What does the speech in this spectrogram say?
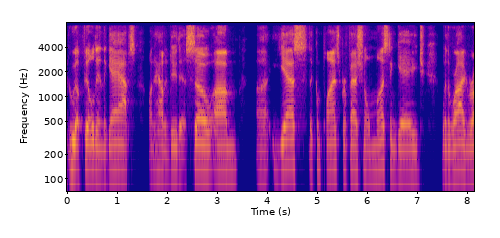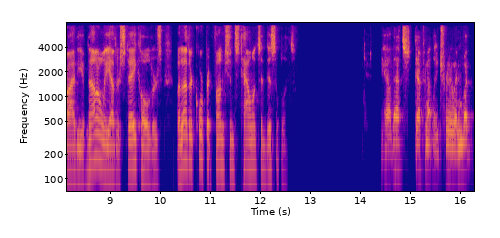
who have filled in the gaps on how to do this. So, um, uh, yes, the compliance professional must engage with a wide variety of not only other stakeholders, but other corporate functions, talents, and disciplines. Yeah, that's definitely true. And what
